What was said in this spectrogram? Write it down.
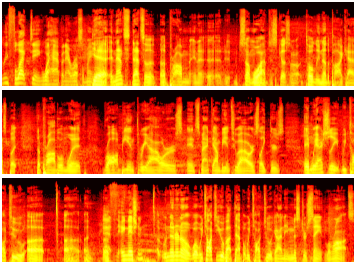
reflecting what happened at WrestleMania. Yeah, and that's that's a, a problem and a, a, a- something we'll have to discuss on a totally another podcast. But the problem with Raw being three hours and SmackDown being two hours, like there's, and we actually we talked to uh, uh, a, a At Ignition. uh, no, no, no. Well, we talked to you about that, but we talked to a guy named Mr. Saint Laurent,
